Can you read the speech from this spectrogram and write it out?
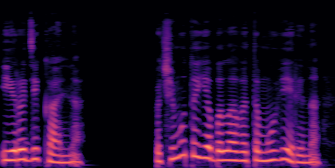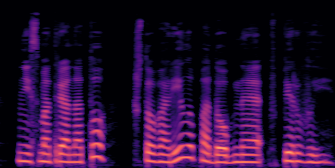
и радикально. Почему-то я была в этом уверена, несмотря на то, что варила подобное впервые.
